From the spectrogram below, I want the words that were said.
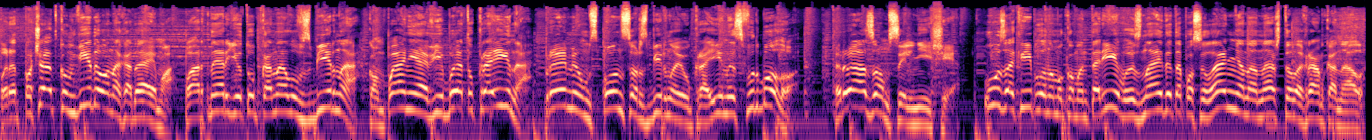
Перед початком відео нагадаємо, партнер Ютуб каналу Взбірна компанія Вібет Україна, преміум спонсор збірної України з футболу. Разом сильніші. У закріпленому коментарі ви знайдете посилання на наш телеграм-канал.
